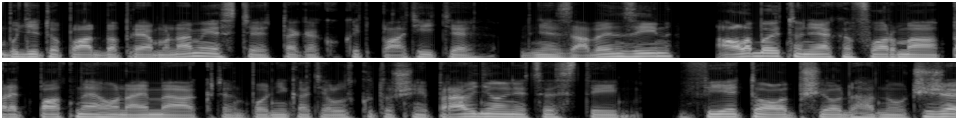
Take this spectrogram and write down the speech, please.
bude to platba priamo na mieste, tak ako keď platíte dnes za benzín, alebo je to nejaká forma predplatného, najmä ak ten podnikateľ uskutočne pravidelne cesty, vie to lepšie odhadnúť. Čiže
